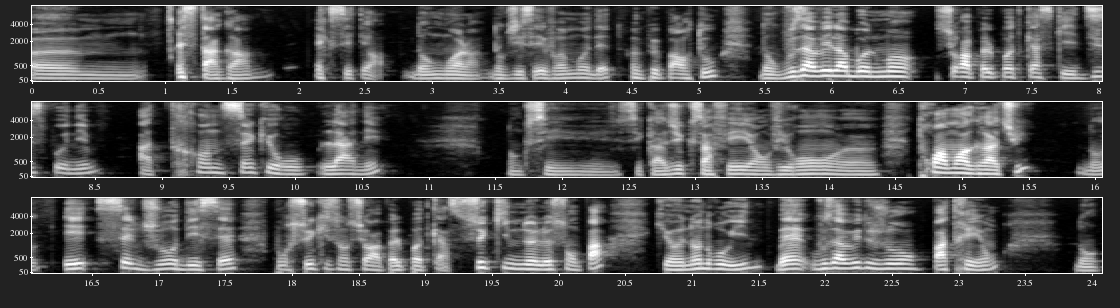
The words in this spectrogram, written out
euh, Instagram, etc. Donc voilà, donc j'essaie vraiment d'être un peu partout. Donc vous avez l'abonnement sur Apple Podcast qui est disponible à 35 euros l'année. Donc c'est que ça fait environ 3 euh, mois gratuits. Et 7 jours d'essai pour ceux qui sont sur Apple Podcast. Ceux qui ne le sont pas, qui ont un Android, ben, vous avez toujours Patreon. Donc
